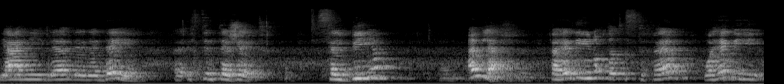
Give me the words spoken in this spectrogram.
يعني لديهم استنتاجات سلبية أم لا؟ فهذه نقطة استفهام وهذه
